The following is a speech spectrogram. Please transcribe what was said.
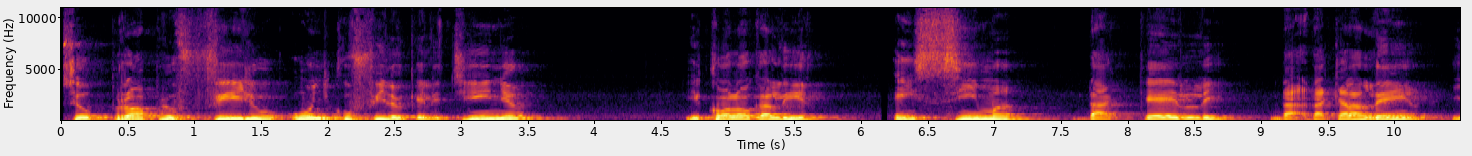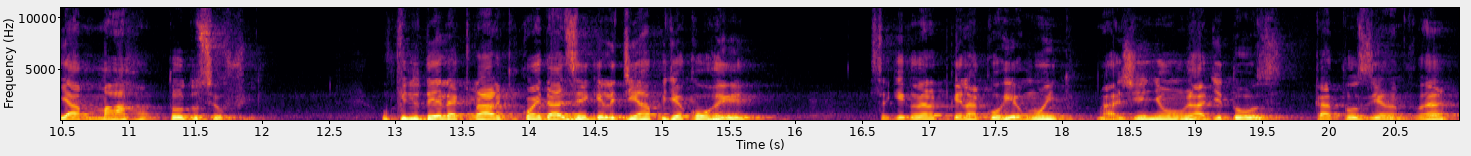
o seu próprio filho, único filho que ele tinha, e coloca ali em cima daquele, da, daquela lenha e amarra todo o seu filho. O filho dele, é claro que com a idade que ele tinha, já podia correr. Isso aqui, quando era pequeno, já corria muito. Imagine um já de 12. 14 anos, né?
